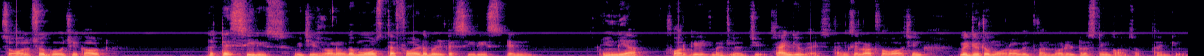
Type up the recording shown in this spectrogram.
So also go check out the test series which is one of the most affordable test series in india for gate metallurgy. Thank you guys. Thanks a lot for watching. Meet you tomorrow with one more interesting concept. Thank you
